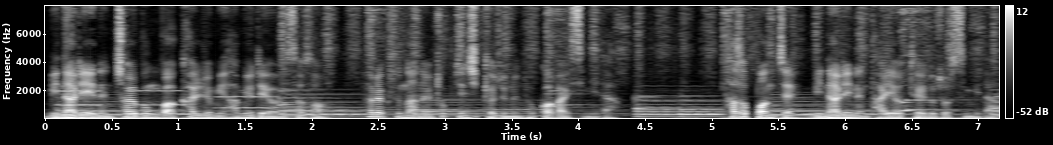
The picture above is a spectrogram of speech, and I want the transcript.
미나리에는 철분과 칼륨이 함유되어 있어서 혈액순환을 촉진시켜주는 효과가 있습니다. 다섯 번째, 미나리는 다이어트에도 좋습니다.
